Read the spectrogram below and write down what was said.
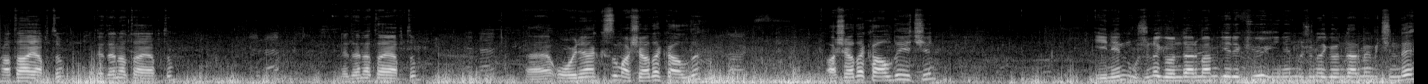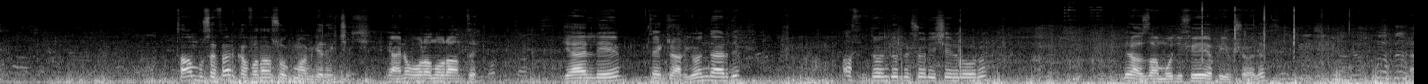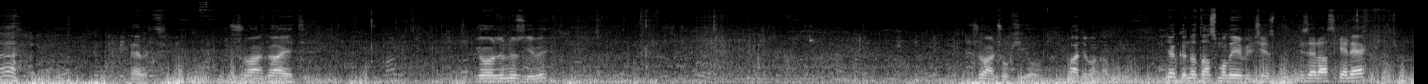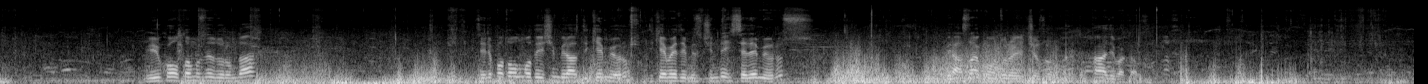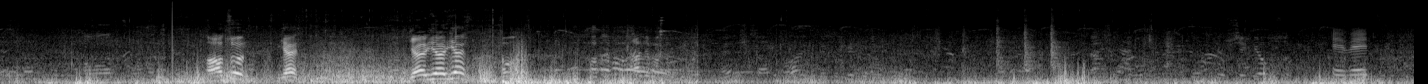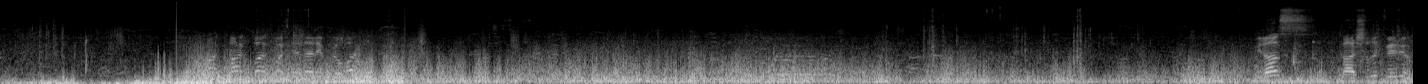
Hata yaptım. Neden hata yaptım? Neden? Neden hata yaptım? Neden? Ee, oynayan kısım aşağıda kaldı. Aşağıda kaldığı için iğnenin ucuna göndermem gerekiyor. İğnenin ucuna göndermem için de tam bu sefer kafadan sokmam gerekecek. Yani oran orantı. Geldim. Tekrar gönderdim. Hafif döndürdüm şöyle içeri doğru. Birazdan modifiye yapayım şöyle. Heh. Evet. Şu an gayet iyi. Gördüğünüz gibi Şu an çok iyi oldu. Hadi bakalım. Yakında tasmalayabileceğiz. Bize rastgele. Büyük oltamız ne durumda? Tripod olmadığı için biraz dikemiyorum. Dikemediğimiz için de hissedemiyoruz. Birazdan kontrol edeceğiz onu. Hadi bakalım. Hatun gel. Gel gel gel. Tamam. Hadi bakalım. Çekiyor musun? Evet. Bak bak bak bak neler yapıyor bak. Biraz karşılık veriyor.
